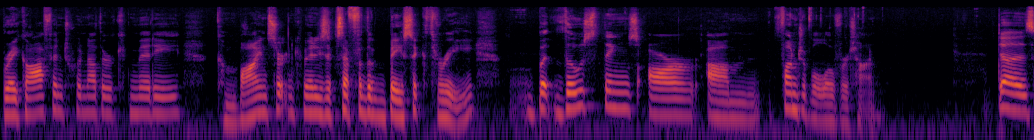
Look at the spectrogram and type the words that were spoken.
break off into another committee, combine certain committees, except for the basic three, but those things are um, fungible over time. Does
